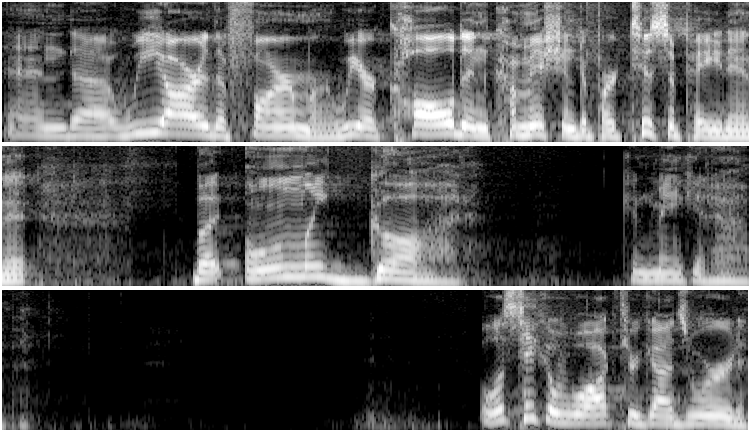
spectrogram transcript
And uh, we are the farmer. We are called and commissioned to participate in it, but only God can make it happen. Well, let's take a walk through God's Word.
